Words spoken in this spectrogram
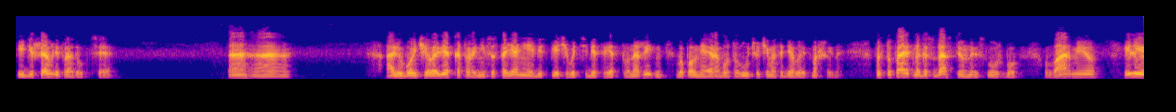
и дешевле продукция. Ага. А любой человек, который не в состоянии обеспечивать себе средства на жизнь, выполняя работу лучше, чем это делают машины, поступает на государственную службу, в армию или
